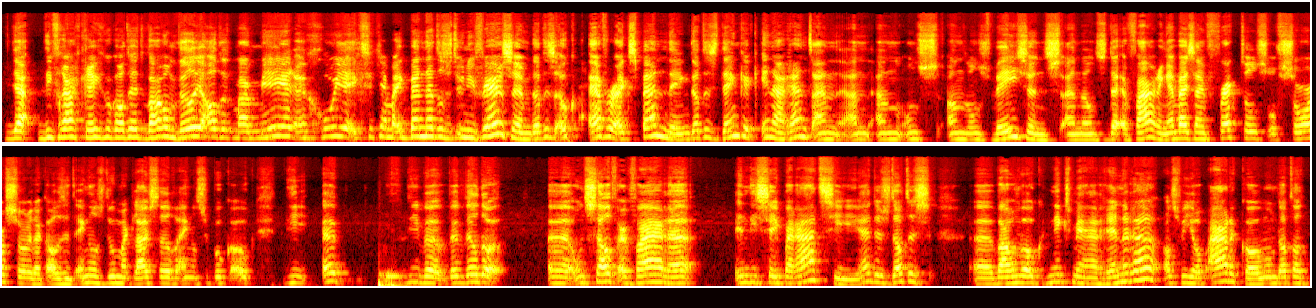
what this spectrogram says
Ja, die vraag kreeg ik ook altijd. Waarom wil je altijd maar meer en groeien? Ik zeg, ja, maar ik ben net als het universum. Dat is ook ever expanding. Dat is denk ik inherent aan, aan, aan, ons, aan ons wezens, aan ons, de ervaring. En wij zijn fractals of source. Sorry dat ik alles in het Engels doe, maar ik luister heel veel Engelse boeken ook. Die, uh, die we, we wilden uh, onszelf ervaren in die separatie. Hè? Dus dat is uh, waarom we ook niks meer herinneren als we hier op aarde komen, omdat, dat,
